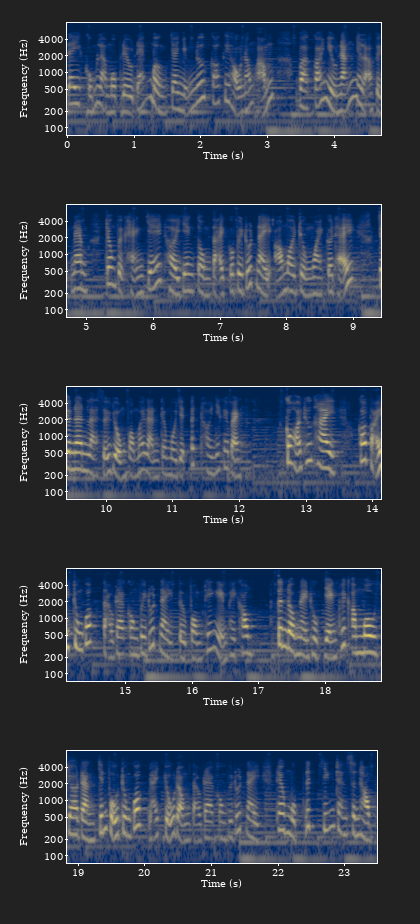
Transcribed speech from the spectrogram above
đây cũng là một điều đáng mừng cho những nước có khí hậu nóng ẩm và có nhiều nắng như là ở Việt Nam trong việc hạn chế thời gian tồn tại của virus này ở môi trường ngoài cơ thể. Cho nên là sử dụng phòng máy lạnh trong mùa dịch ít thôi nhé các bạn. Câu hỏi thứ hai, có phải Trung Quốc tạo ra con virus này từ phòng thí nghiệm hay không? Tin đồn này thuộc dạng thuyết âm mưu cho rằng chính phủ Trung Quốc đã chủ động tạo ra con virus này theo mục đích chiến tranh sinh học,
